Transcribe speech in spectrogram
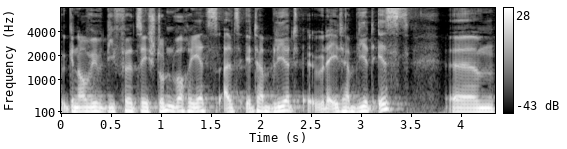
genau wie die 40-Stunden-Woche jetzt als etabliert oder etabliert ist. Ähm,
